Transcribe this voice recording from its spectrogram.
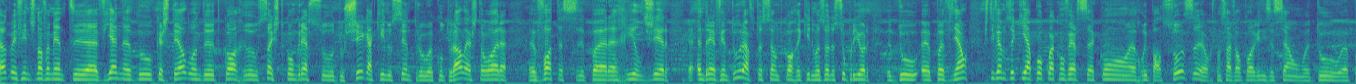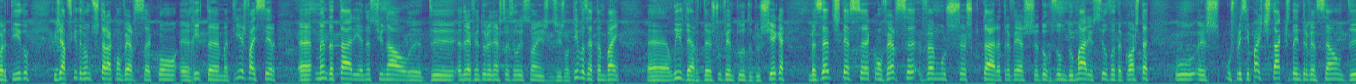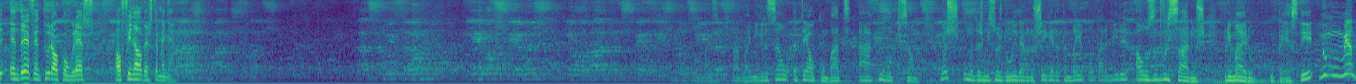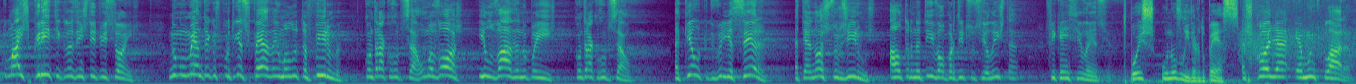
tarde, bem-vindos novamente a Viana do Castelo, onde decorre o 6 Congresso do Chega, aqui no Centro Cultural. A esta hora eh, vota-se para reeleger eh, André Ventura. A votação decorre aqui numa zona superior do uh, pavilhão. Estivemos aqui há pouco à conversa com Rui Paulo Souza, o responsável pela organização do partido, e já de seguida vamos estar à conversa com Rita Matias, vai ser mandatária nacional de André Ventura nestas eleições legislativas, é também líder da juventude do Chega. Mas antes dessa conversa, vamos escutar, através do resumo do Mário Silva da Costa, os, principais destaques da intervenção de André Ventura ao Congresso ao final desta manhã. Até ao combate à corrupção. Mas uma das missões do líder do Chega era também apontar a mira aos adversários. Primeiro, o PSD. No momento mais crítico das instituições, no momento em que os portugueses pedem uma luta firme contra a corrupção, uma voz elevada no país contra a corrupção, aquele que deveria ser, até nós surgirmos, a alternativa ao Partido Socialista, fica em silêncio. Depois, o novo líder do PS. A escolha é muito clara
